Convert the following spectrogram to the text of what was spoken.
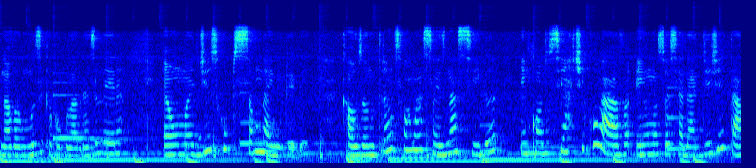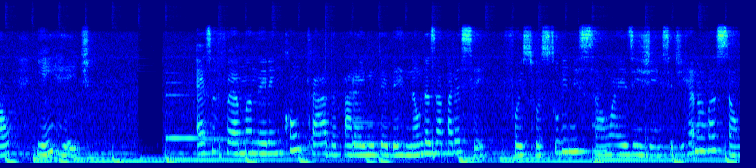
Nova Música Popular Brasileira, é uma disrupção da MPB, causando transformações na sigla enquanto se articulava em uma sociedade digital e em rede. Essa foi a maneira encontrada para a MPB não desaparecer, foi sua submissão à exigência de renovação,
